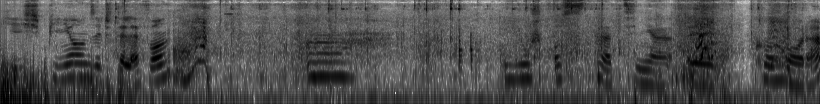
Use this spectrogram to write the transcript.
jakieś pieniądze czy telefon. Mm, I już ostatnia komora.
